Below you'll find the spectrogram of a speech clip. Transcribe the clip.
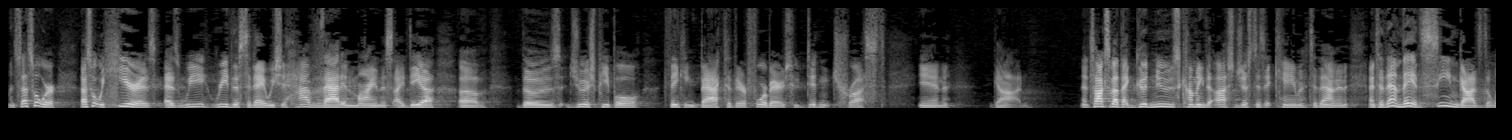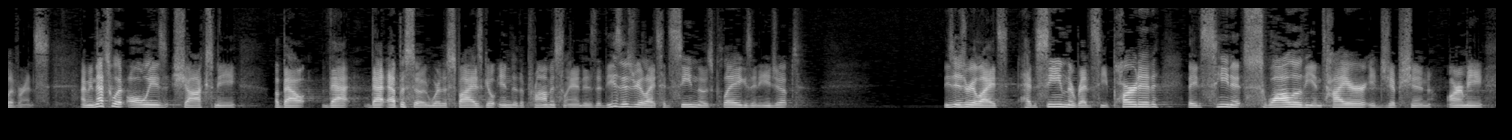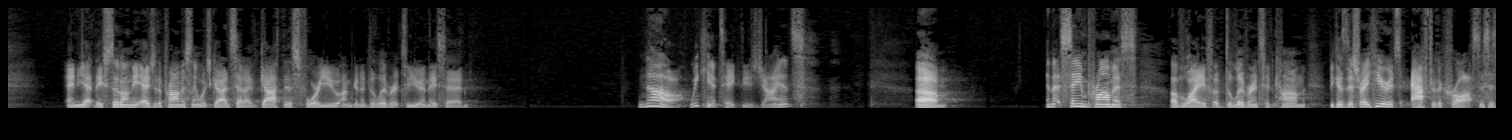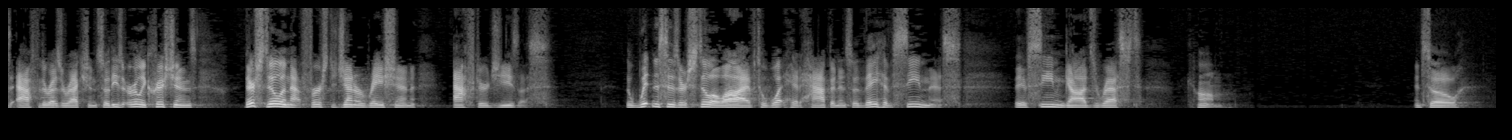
And so that's what we're that's what we hear as, as we read this today. We should have that in mind, this idea of those Jewish people thinking back to their forebears who didn't trust in God. And it talks about that good news coming to us just as it came to them. And, and to them, they had seen God's deliverance. I mean, that's what always shocks me about that, that episode where the spies go into the promised land is that these Israelites had seen those plagues in Egypt. These Israelites had seen the Red Sea parted, they'd seen it swallow the entire Egyptian army. And yet they stood on the edge of the promised land, which God said, I've got this for you. I'm going to deliver it to you. And they said, No, we can't take these giants. Um, and that same promise of life, of deliverance, had come because this right here is after the cross. This is after the resurrection. So these early Christians, they're still in that first generation after Jesus. The witnesses are still alive to what had happened, and so they have seen this. They have seen God's rest come. And so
